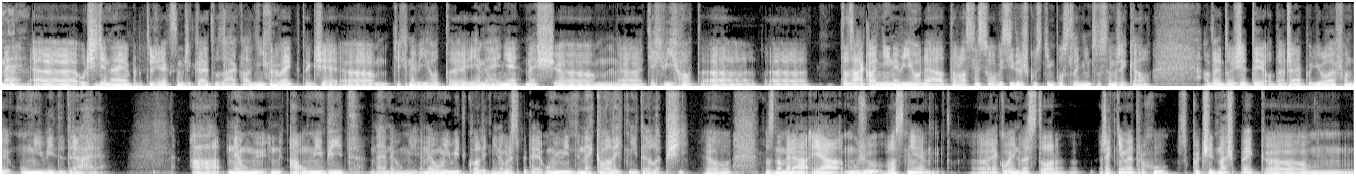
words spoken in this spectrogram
ne, uh, určitě ne, protože, jak jsem říkal, je to základní prvek, takže uh, těch nevýhod je méně než uh, těch výhod. Uh, uh, ta základní nevýhoda, ta vlastně souvisí trošku s tím posledním, co jsem říkal. A to je to, že ty otevřené podílové fondy umí být drahé a, neumí, a umí být, ne, neumí, neumí být kvalitní, nebo respektive umí být nekvalitní, to je lepší. Jo? To znamená, já můžu vlastně jako investor, řekněme trochu skočit na špek um,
